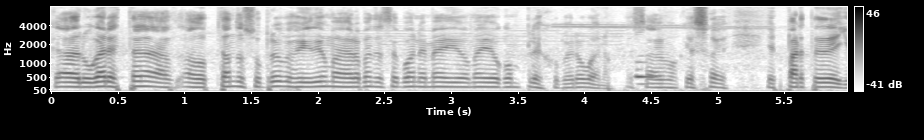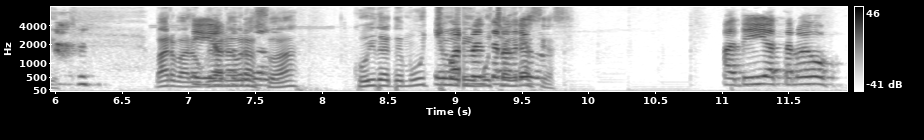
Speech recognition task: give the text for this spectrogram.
cada lugar está adoptando su propio idioma, de repente se pone medio, medio complejo, pero bueno, sabemos que eso es, parte de ello. Bárbara, un gran abrazo, ¿ah? Cuídate mucho y muchas gracias. A ti, hasta luego.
